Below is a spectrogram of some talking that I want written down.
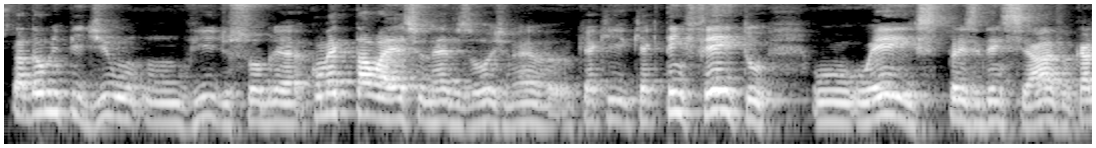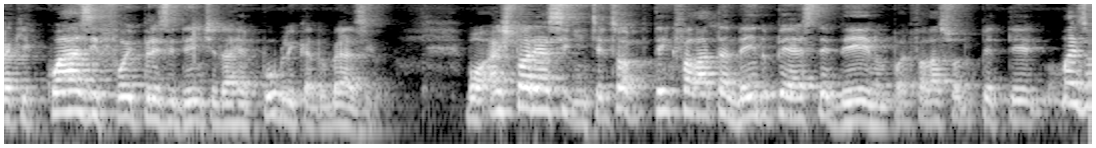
o cidadão me pediu um, um vídeo sobre a, como é que está o Aécio Neves hoje, né? O que é que, que, é que tem feito o, o ex-presidenciável, o cara que quase foi presidente da República do Brasil. Bom, a história é a seguinte: ele só tem que falar também do PSDB, não pode falar só do PT. Mas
